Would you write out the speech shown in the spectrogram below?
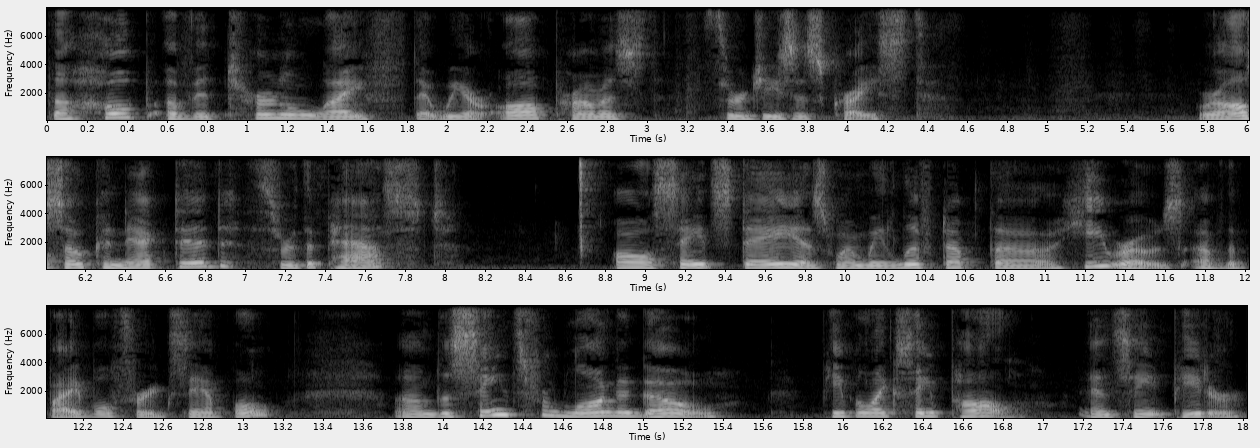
the hope of eternal life that we are all promised through Jesus Christ. We're also connected through the past. All Saints' Day is when we lift up the heroes of the Bible, for example, um, the saints from long ago, people like St. Paul, and St. Peter.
